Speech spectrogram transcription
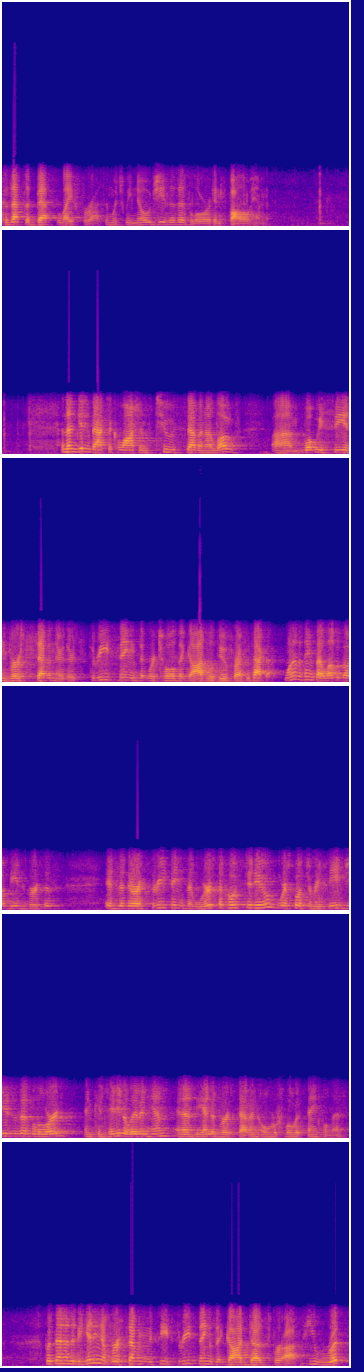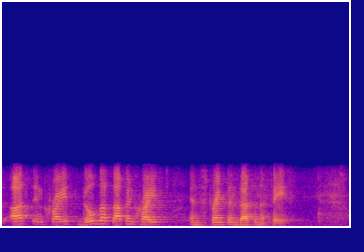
Because that's the best life for us, in which we know Jesus as Lord and follow him. And then getting back to Colossians 2 7, I love um, what we see in verse 7 there. There's three things that we're told that God will do for us. In fact, one of the things I love about these verses is that there are three things that we're supposed to do. We're supposed to receive Jesus as Lord and continue to live in Him. And then at the end of verse 7, overflow with thankfulness. But then in the beginning of verse 7, we see three things that God does for us. He roots us in Christ, builds us up in Christ, and strengthens us in the faith.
